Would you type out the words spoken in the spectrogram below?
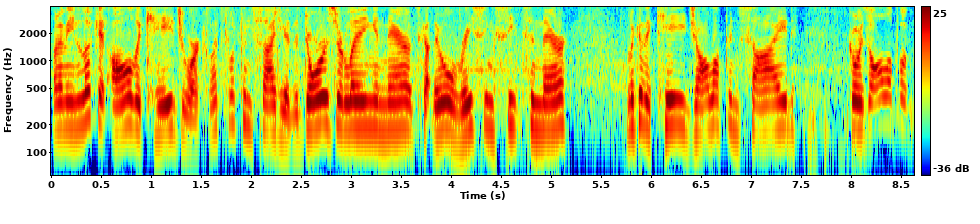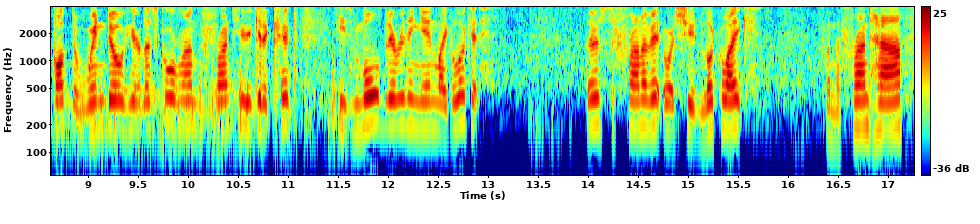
But I mean, look at all the cage work. Let's look inside here. The doors are laying in there. It's got the old racing seats in there. Look at the cage all up inside. Goes all up above the window here. Let's go around the front here. You get a kick. He's molded everything in. Like, look at, there's the front of it, what she'd look like from the front half.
